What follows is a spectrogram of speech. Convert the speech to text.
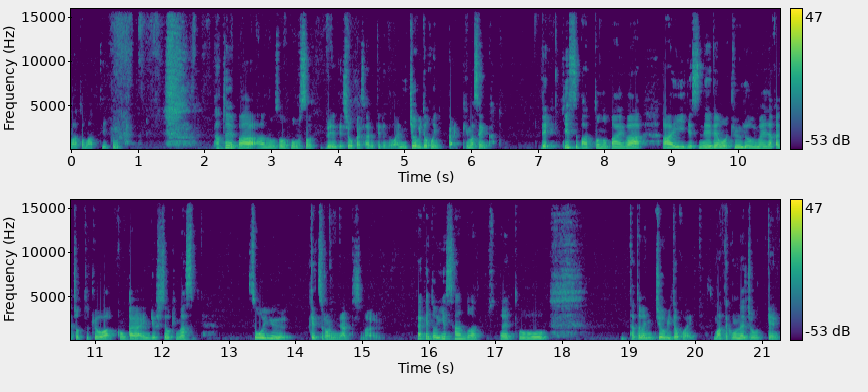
まとまっていくみたいな。例えば、あの、そのフォーブスの例で紹介されているのは、日曜日どこに行くか行きませんか。で、イエス、バットの場合は、あ、いいですね。でも、給料日前だからちょっと今日は、今回は遠慮しておきます。みたいな。そういう結論になってしまう。だけど、イエスは、えっと、例えば日曜日どこへ行く全く同じ条件。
